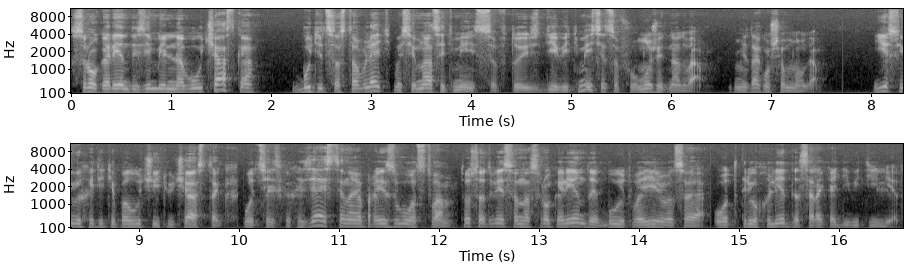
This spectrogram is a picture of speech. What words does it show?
срок аренды земельного участка будет составлять 18 месяцев, то есть 9 месяцев умножить на 2 не так уж и много. Если вы хотите получить участок под сельскохозяйственное производство, то соответственно срок аренды будет варьироваться от 3 лет до 49 лет.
